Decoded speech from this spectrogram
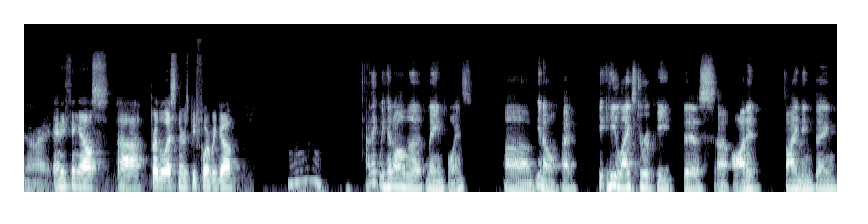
All right. Anything else uh, for the listeners before we go? Mm, I think we hit all the main points. Um, you know, I, he, he, likes to repeat this uh, audit finding thing.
